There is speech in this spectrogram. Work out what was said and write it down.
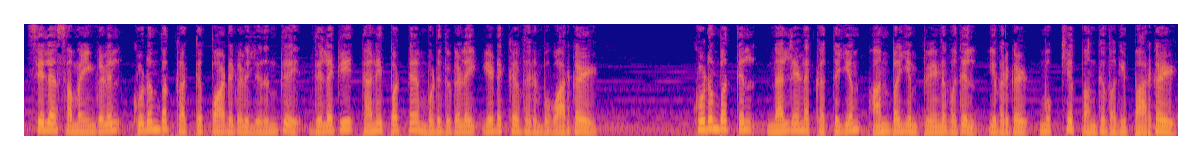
சில சமயங்களில் குடும்ப கட்டுப்பாடுகளிலிருந்து விலகி தனிப்பட்ட முடிவுகளை எடுக்க விரும்புவார்கள். குடும்பத்தில் நல்லிணக்கத்தையும் அன்பையும் பேணுவதில் இவர்கள் முக்கிய பங்கு வகிப்பார்கள்.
